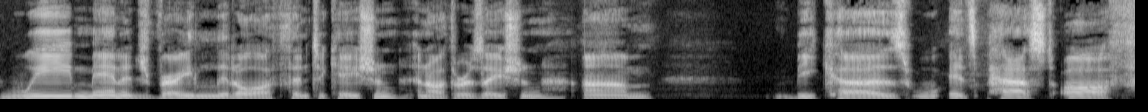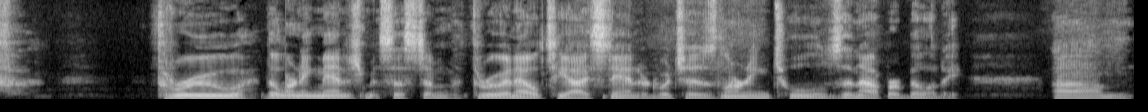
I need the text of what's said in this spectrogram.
we manage very little authentication and authorization um, because it's passed off through the learning management system through an LTI standard, which is learning tools and operability, um,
